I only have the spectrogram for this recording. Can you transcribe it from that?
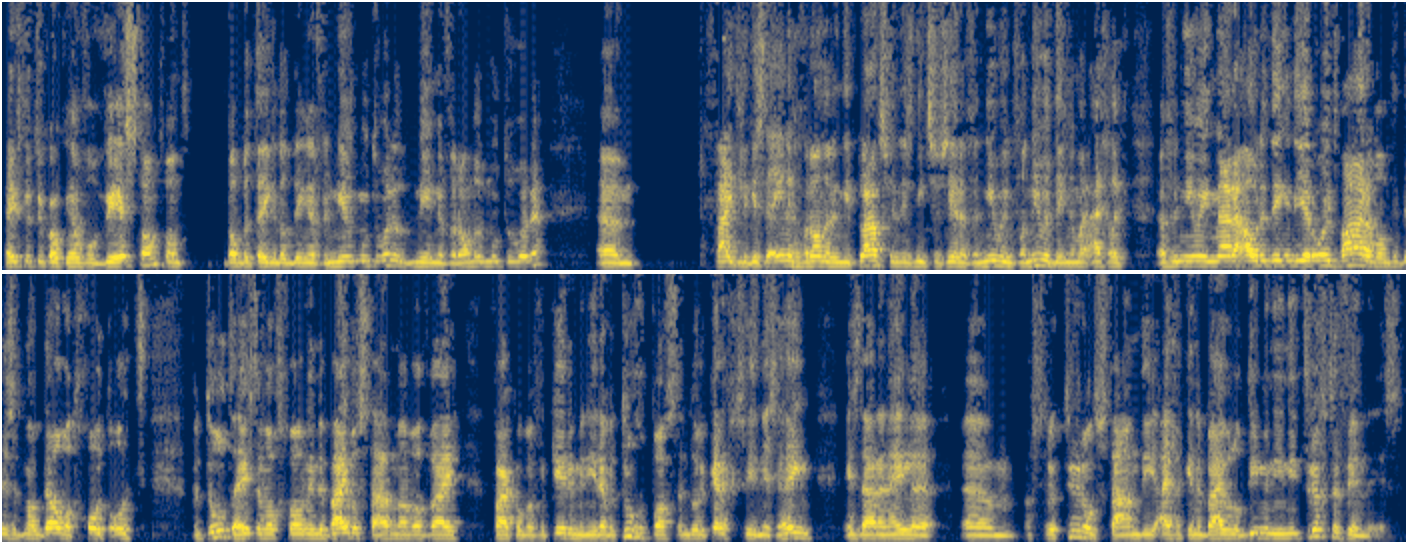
heeft natuurlijk ook heel veel weerstand, want dat betekent dat dingen vernieuwd moeten worden, dat dingen veranderd moeten worden. Um, feitelijk is de enige verandering die plaatsvindt, is niet zozeer een vernieuwing van nieuwe dingen, maar eigenlijk een vernieuwing naar de oude dingen die er ooit waren. Want dit is het model wat God ooit bedoeld heeft en wat gewoon in de Bijbel staat, maar wat wij vaak op een verkeerde manier hebben toegepast. En door de kerkgeschiedenis heen is daar een hele um, structuur ontstaan die eigenlijk in de Bijbel op die manier niet terug te vinden is.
